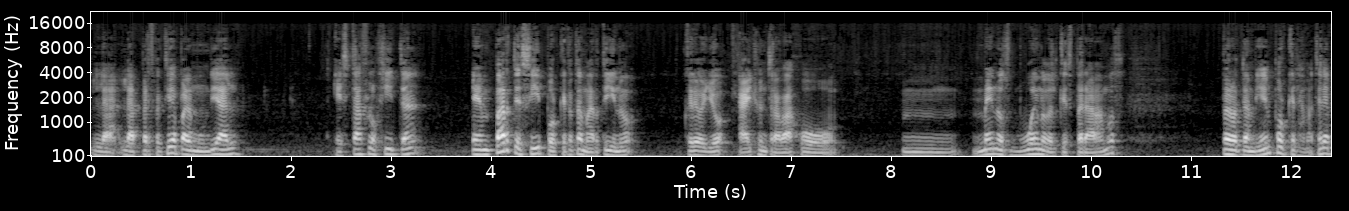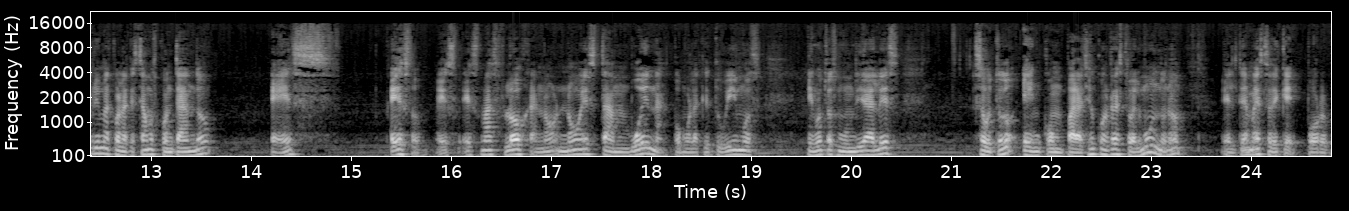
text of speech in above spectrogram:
la, perspectiva para el Mundial está flojita, en parte sí, porque Tata Martino, creo yo, ha hecho un trabajo mm, menos bueno del que esperábamos pero también porque la materia prima con la que estamos contando es eso, es, es más floja, ¿no? no es tan buena como la que tuvimos en otros mundiales, sobre todo en comparación con el resto del mundo, ¿no? El tema este de que por,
